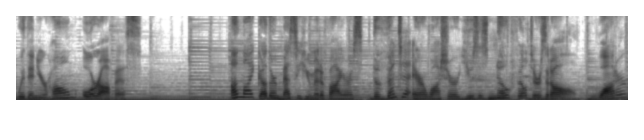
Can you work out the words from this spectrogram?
within your home or office. Unlike other messy humidifiers, the Venta Air Washer uses no filters at all. Water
